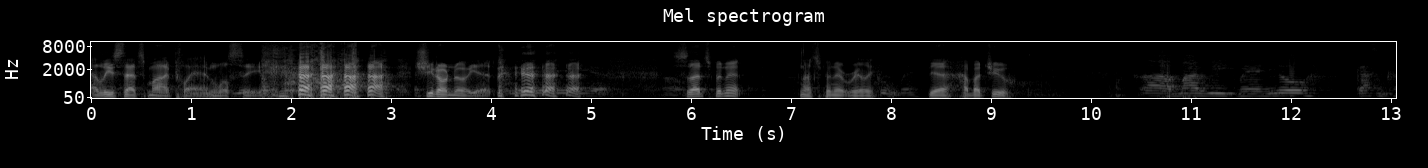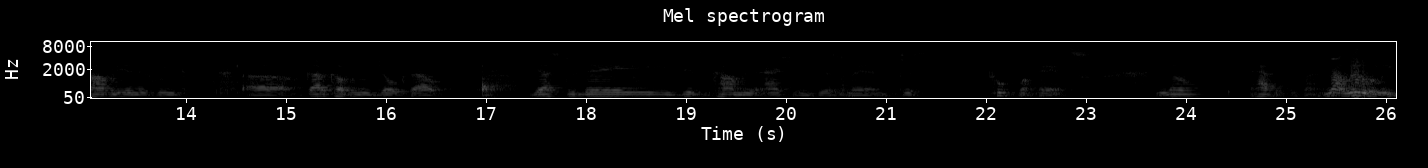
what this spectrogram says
At least that's my plan. We'll see. she don't know yet. Yeah, yeah, yeah. So that's been it. That's been it, really. Cool, man. Yeah. How about you? Uh, my week, man. You know, got some comedy in this week. Uh, got a couple new jokes out. Yesterday, did some comedy and actually just, man, just pooped my pants. You know, it happens sometimes. Not literally.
